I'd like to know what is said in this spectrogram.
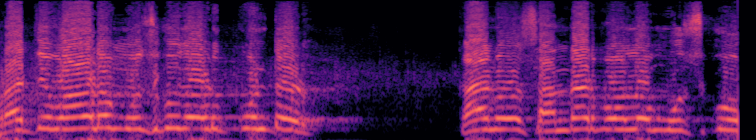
ప్రతివాడు ముసుగు తొడుక్కుంటాడు. కానీ ఓ సందర్భంలో ముసుగు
